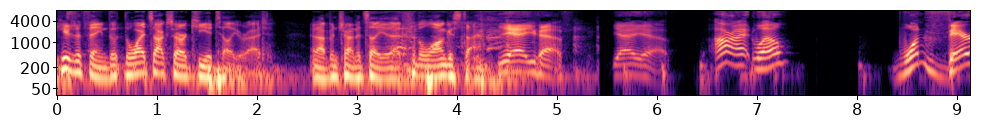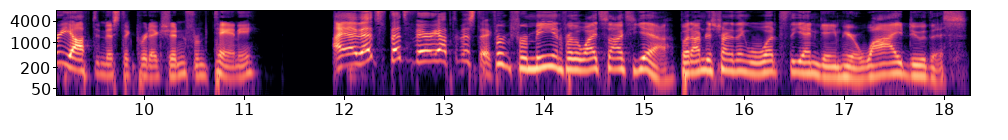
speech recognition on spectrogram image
Here's the thing: the, the White Sox are a Kia Telluride, and I've been trying to tell you that for the longest time. yeah, you have. Yeah, you have. All right. Well, one very optimistic prediction from Danny. I, I that's that's very optimistic. For for me and for the White Sox, yeah. But I'm just trying to think, what's the end game here? Why do this?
